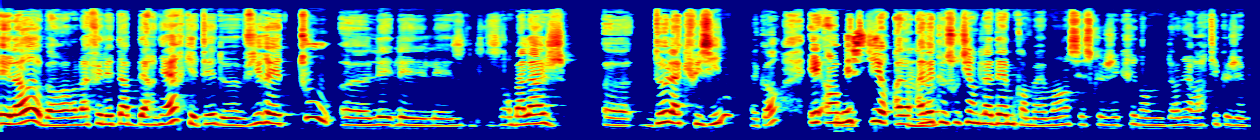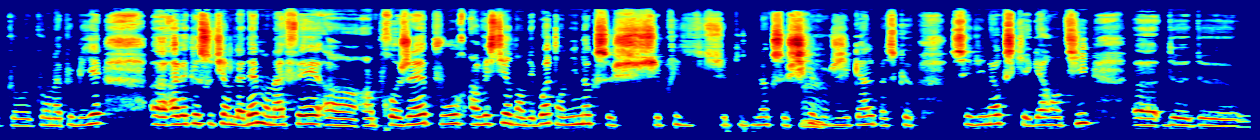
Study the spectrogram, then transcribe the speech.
Et là, ben, on a fait l'étape dernière qui était de virer tous euh, les, emballages euh, de la cuisine, d'accord Et investir, alors mmh avec le soutien de l'ADEME quand même, hein, c'est ce que j'écris dans le dernier article qu'on a publié, euh, avec le soutien de l'ADEME, on a fait un, projet pour investir dans des boîtes en inox, j'ai pris, l'inox mmh. chirurgical parce que c'est l'inox qui est garanti de, de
